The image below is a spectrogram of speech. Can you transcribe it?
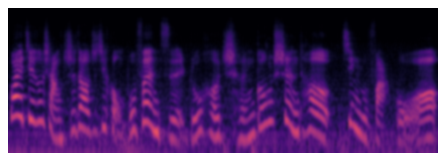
外界都想知道这些恐怖分子如何成功渗透进入法国。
